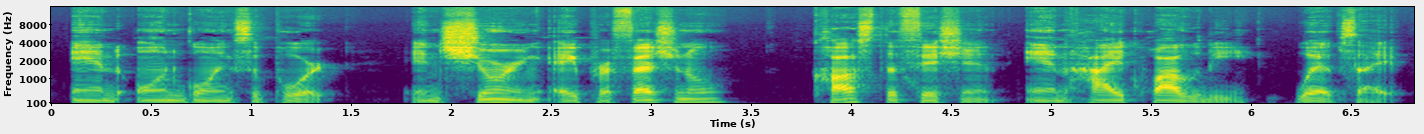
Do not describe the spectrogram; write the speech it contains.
and ongoing support, ensuring a professional, cost efficient, and high quality website.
